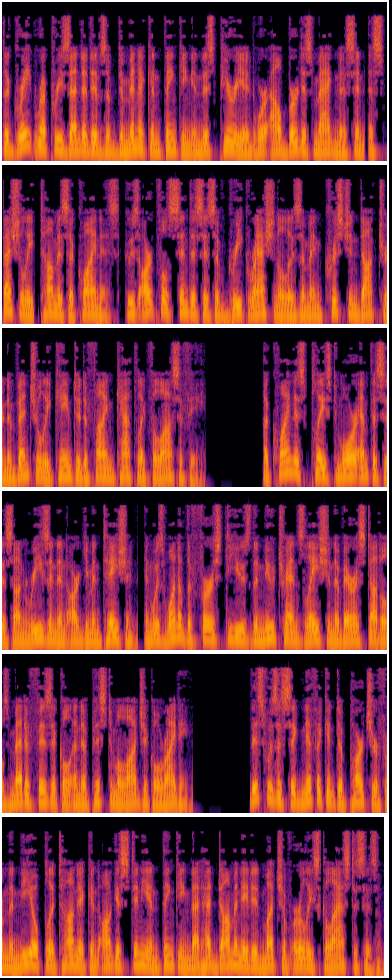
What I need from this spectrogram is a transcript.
The great representatives of Dominican thinking in this period were Albertus Magnus and especially Thomas Aquinas, whose artful synthesis of Greek rationalism and Christian doctrine eventually came to define Catholic philosophy. Aquinas placed more emphasis on reason and argumentation, and was one of the first to use the new translation of Aristotle's metaphysical and epistemological writing. This was a significant departure from the Neoplatonic and Augustinian thinking that had dominated much of early scholasticism.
